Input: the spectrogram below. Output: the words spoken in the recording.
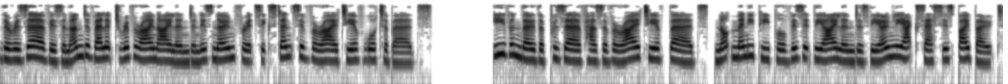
The reserve is an undeveloped riverine island and is known for its extensive variety of waterbirds. Even though the preserve has a variety of birds, not many people visit the island as the only access is by boat.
